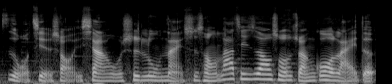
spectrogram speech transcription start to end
自我介绍一下，我是露奈，是从垃圾制造所转过来的，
